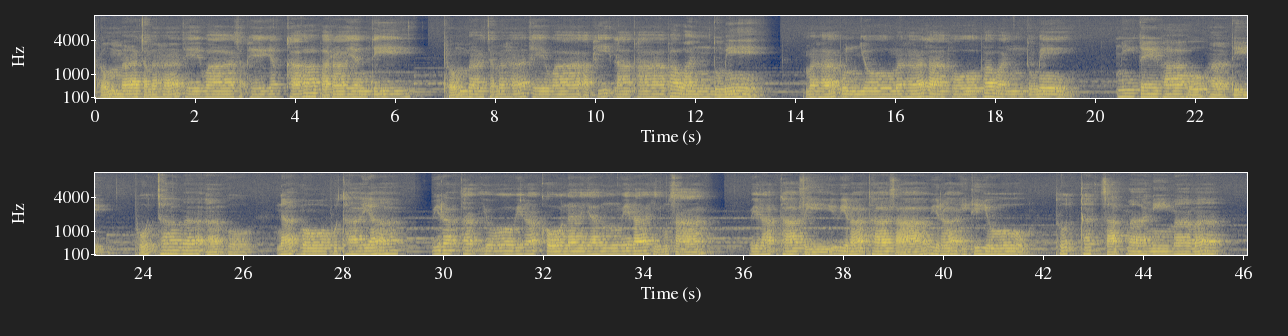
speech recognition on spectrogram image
พรหมาจมหาเทวาสเพยัคฆาปารายันติพรหมาจมหาเทวาอภิลาภาภวันตุเม มหาปุญโยมหาลาโภภวันตุเมมิเตภาโหหะติ พุทธามะอะโอนะโมพุทธายะ วิระทะโยวิระโคนายังวิระหิงสา วิระทาสีวิระทาสา วิระอิทิโยพุ ทัสสะมานีมามะ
